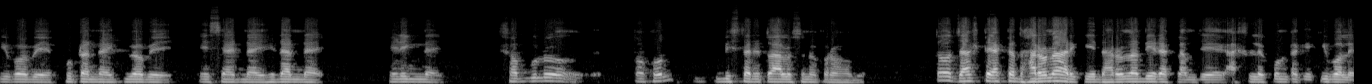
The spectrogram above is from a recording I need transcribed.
কীভাবে ফুটার নেয়, কীভাবে এ সাইড নেয় হেডার নেয় হেডিং নেয়, সবগুলো তখন বিস্তারিত আলোচনা করা হবে। তো জাস্ট একটা ধারণা আর কি, ধারণা দিয়ে রাখলাম যে আসলে কোনটাকে কি বলে।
